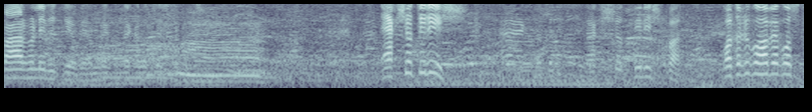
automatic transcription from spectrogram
পার হলে বিক্রি হবে, আমরা একটু দেখানোর চেষ্টা করছি। একশো তিরিশ? একশো তিরিশ পার। কতটুকু হবে গোস্ত?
